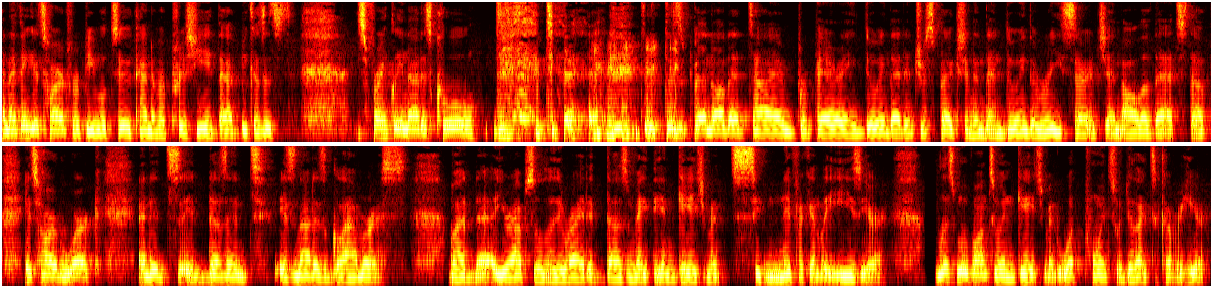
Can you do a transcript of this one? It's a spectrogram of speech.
And I think it's hard for people to kind of appreciate that because it's it's frankly not as cool to, to, spend all that time preparing, doing that introspection and then doing the research and all of that stuff. It's hard work and it's it doesn't it's not as glamorous. But uh, you're absolutely right. It does make the engagement significantly easier. Let's move on to engagement. What points would you like to cover here?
